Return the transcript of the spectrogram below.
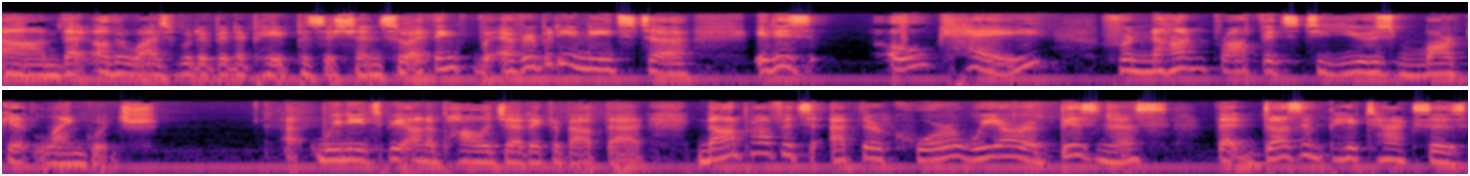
um, that otherwise would have been a paid position. So I think everybody needs to, it is okay for nonprofits to use market language. Uh, We need to be unapologetic about that. Nonprofits at their core, we are a business that doesn't pay taxes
